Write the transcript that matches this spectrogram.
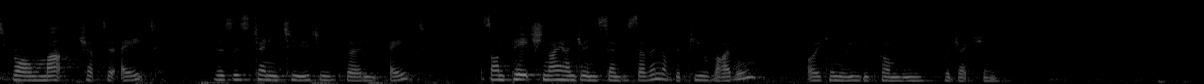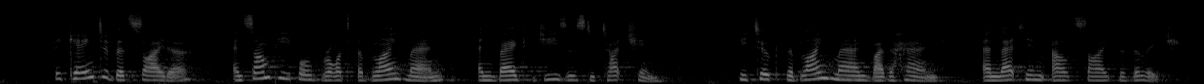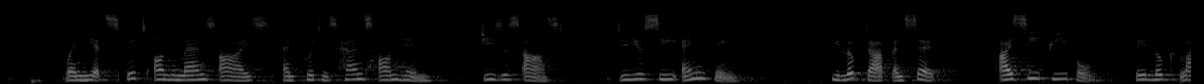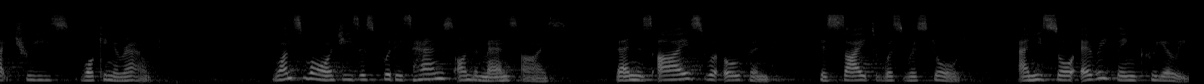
from Mark chapter 8, verses 22 to 38. It's on page 977 of the Pew Bible, or you can read it from the projection. They came to Bethsaida, and some people brought a blind man and begged Jesus to touch him. He took the blind man by the hand and led him outside the village. When he had spit on the man's eyes and put his hands on him, Jesus asked, Do you see anything? He looked up and said, I see people. They look like trees walking around. Once more, Jesus put his hands on the man's eyes. Then his eyes were opened, his sight was restored, and he saw everything clearly.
